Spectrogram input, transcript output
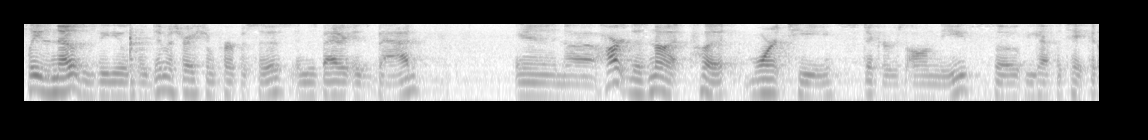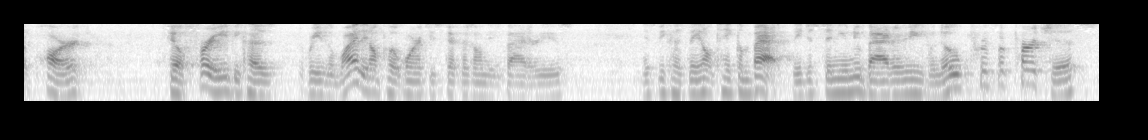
Please note this video is for demonstration purposes, and this battery is bad. And uh, Hart does not put warranty stickers on these, so if you have to take it apart, feel free because the reason why they don't put warranty stickers on these batteries is because they don't take them back. They just send you a new battery with no proof of purchase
